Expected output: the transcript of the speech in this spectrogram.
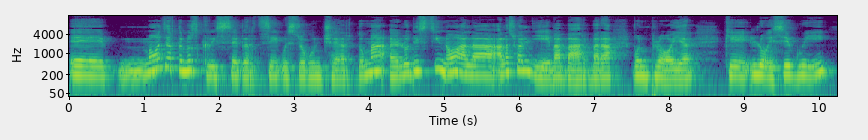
Eh, Mozart non scrisse per sé questo concerto, ma eh, lo destinò alla, alla, sua allieva Barbara von Pleuer, che lo eseguì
